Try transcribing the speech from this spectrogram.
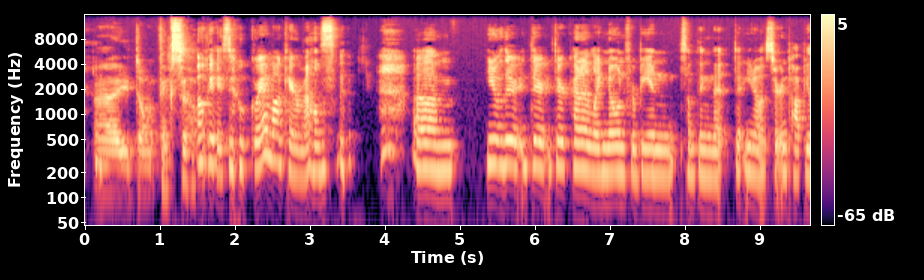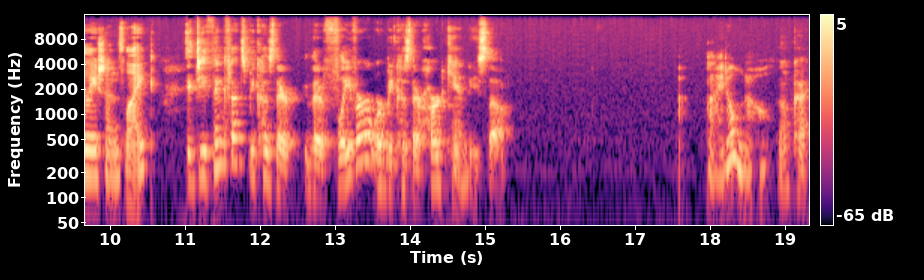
I don't think so. okay, so grandma caramels. um, you know, they're they're they're kind of like known for being something that, that you know certain populations like. Do you think that's because they're their flavor or because they're hard candies though? I don't know. Okay.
